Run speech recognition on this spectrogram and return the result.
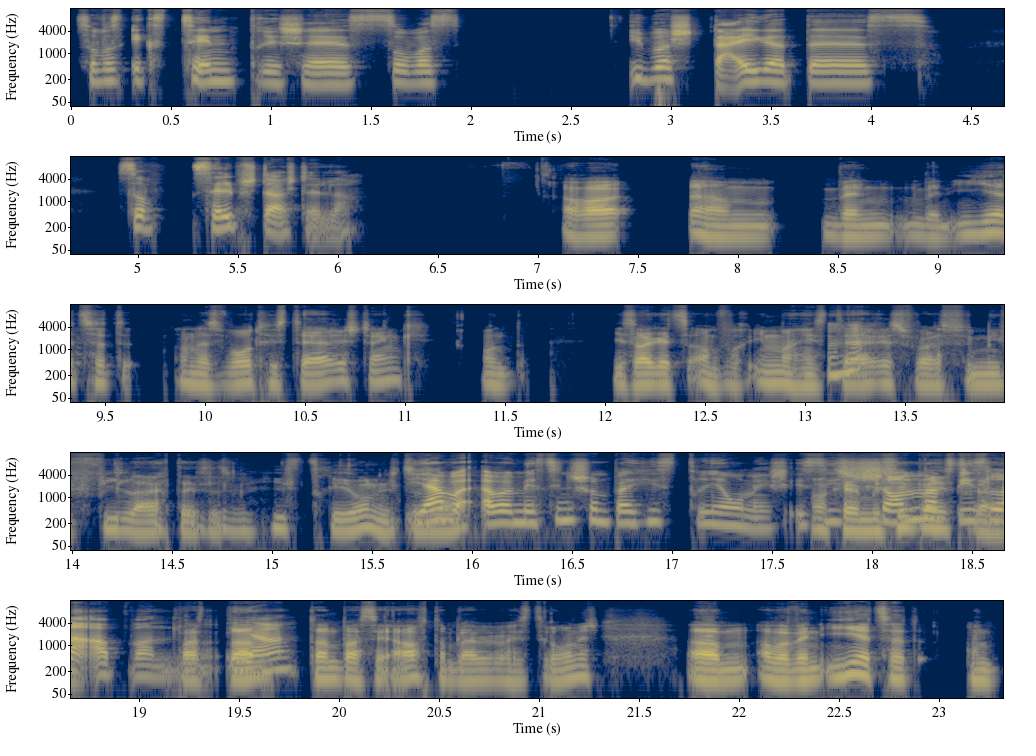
so was Exzentrisches, so was Übersteigertes, so Selbstdarsteller. Aber ähm, wenn, wenn ich jetzt halt an das Wort hysterisch denke, und ich sage jetzt einfach immer Mhm. hysterisch, weil es für mich viel leichter ist, als histrionisch zu Ja, sagen. aber, aber wir sind schon bei histrionisch. Es Okay, ist schon ein bisschen eine Abwandlung. Passt, dann, Ja, dann passe ich auf, dann bleibe ich bei histrionisch. Ähm, aber wenn ich jetzt halt, und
